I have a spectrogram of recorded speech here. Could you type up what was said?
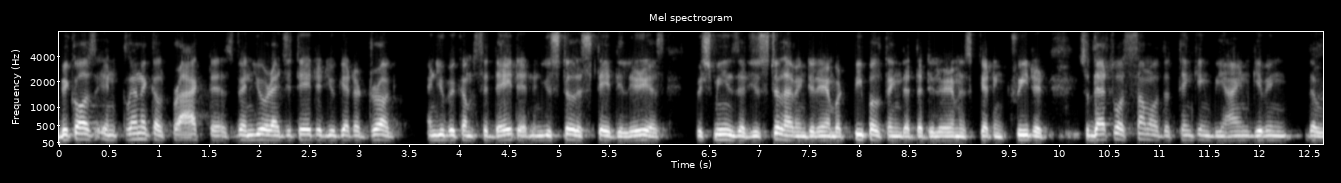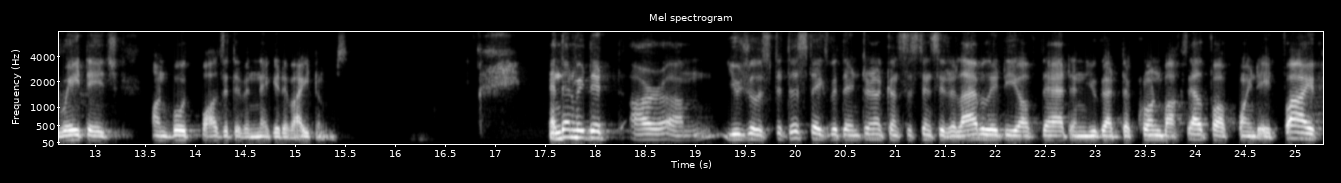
because in clinical practice, when you're agitated, you get a drug and you become sedated and you still stay delirious, which means that you're still having delirium, but people think that the delirium is getting treated. So that was some of the thinking behind giving the weightage on both positive and negative items. And then we did our um, usual statistics with the internal consistency reliability of that, and you got the Cronbach's alpha of 0.85.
